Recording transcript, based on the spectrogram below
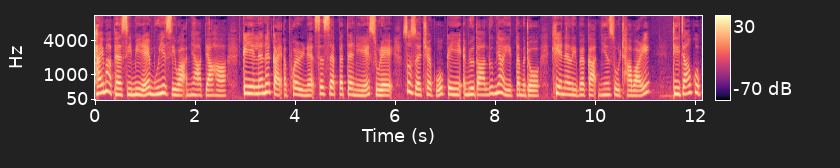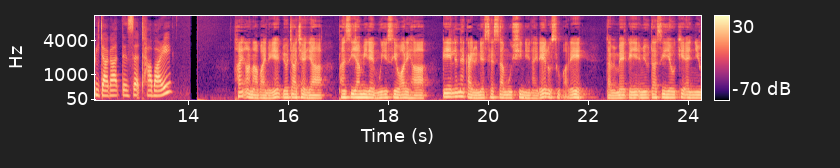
ထိုင်းမှာဖန်စီမိတဲ့မူရစ်စေဝါအများအပြားဟာကရင်လက်နက်ကိုင်အဖွဲ့တွေနဲ့ဆက်ဆက်ပတ်သက်နေတယ်ဆိုတဲ့စွပ်စွဲချက်ကိုကရင်အမျိုးသားလူမျိုးရေးတပ်မတော် KNL ဘက်ကညှင်းဆိုထားပါတယ်။ဒီကြောင်းကိုပီတာကတင်ဆက်ထားပါတယ်။ထိုင်းအာဏာပိုင်တွေရဲ့ပြောကြားချက်အရဖန်စီရမိတဲ့မူရစ်စေဝါတွေဟာကရင်လက်နက်ကိုင်တွေနဲ့ဆက်ဆက်မှုရှိနေနိုင်တယ်လို့ဆိုပါတယ်။ဒါပေမဲ့ကရင်အမျိုးသားစီယု KNU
